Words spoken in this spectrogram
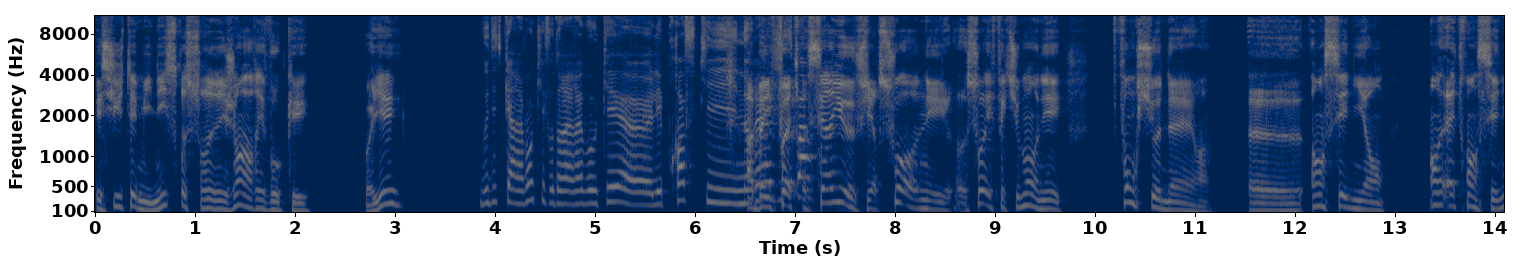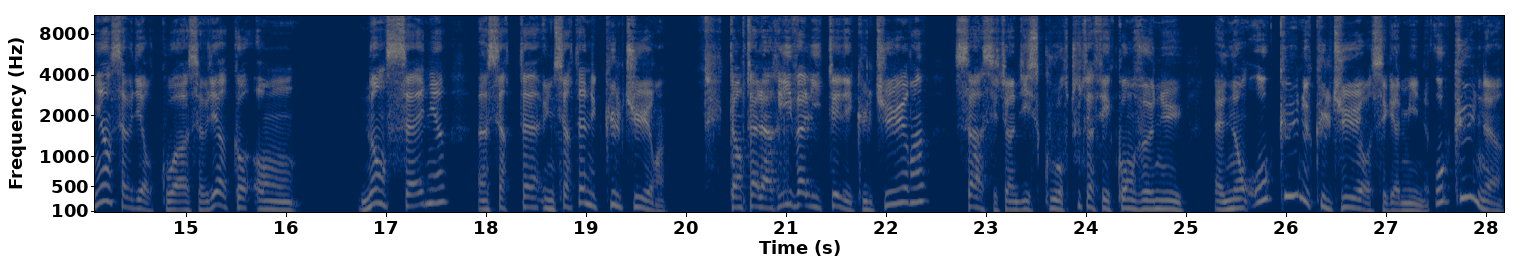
et si j'étais ministre, ce seraient des gens à révoquer. Vous voyez? Vous dites carrément qu'il faudrait révoquer les profs qui ne ah ben, Il faut être sérieux. Soit on est, soit effectivement on est fonctionnaire, euh, enseignant. être enseignant, ça veut dire quoi? Ça veut dire qu'on enseigne un certain, une certaine culture. Quant à la rivalité des cultures, ça, c'est un discours tout à fait convenu. Elles n'ont aucune culture, ces gamines, aucune.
